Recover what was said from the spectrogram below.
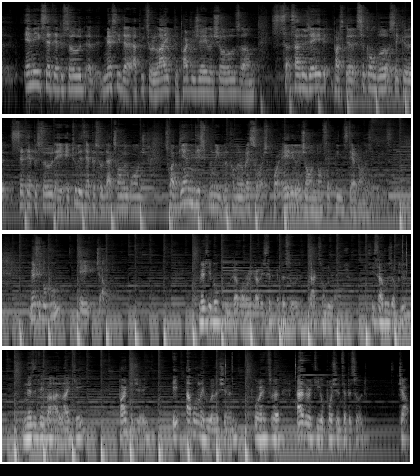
aimez cet épisode, euh, merci d'appuyer sur like, de partager les choses. Ça, ça, nous aide parce que ce qu'on veut, c'est que cet épisode et, et tous les épisodes d'Action Louange soient bien disponibles comme une ressource pour aider les gens dans ce ministère dans les églises. Merci beaucoup et ciao. Merci beaucoup d'avoir regardé cet épisode d'Action Louange. Si ça vous a plu, n'hésitez pas à liker, partager et abonnez-vous à la chaîne pour être averti aux prochains épisodes. Ciao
